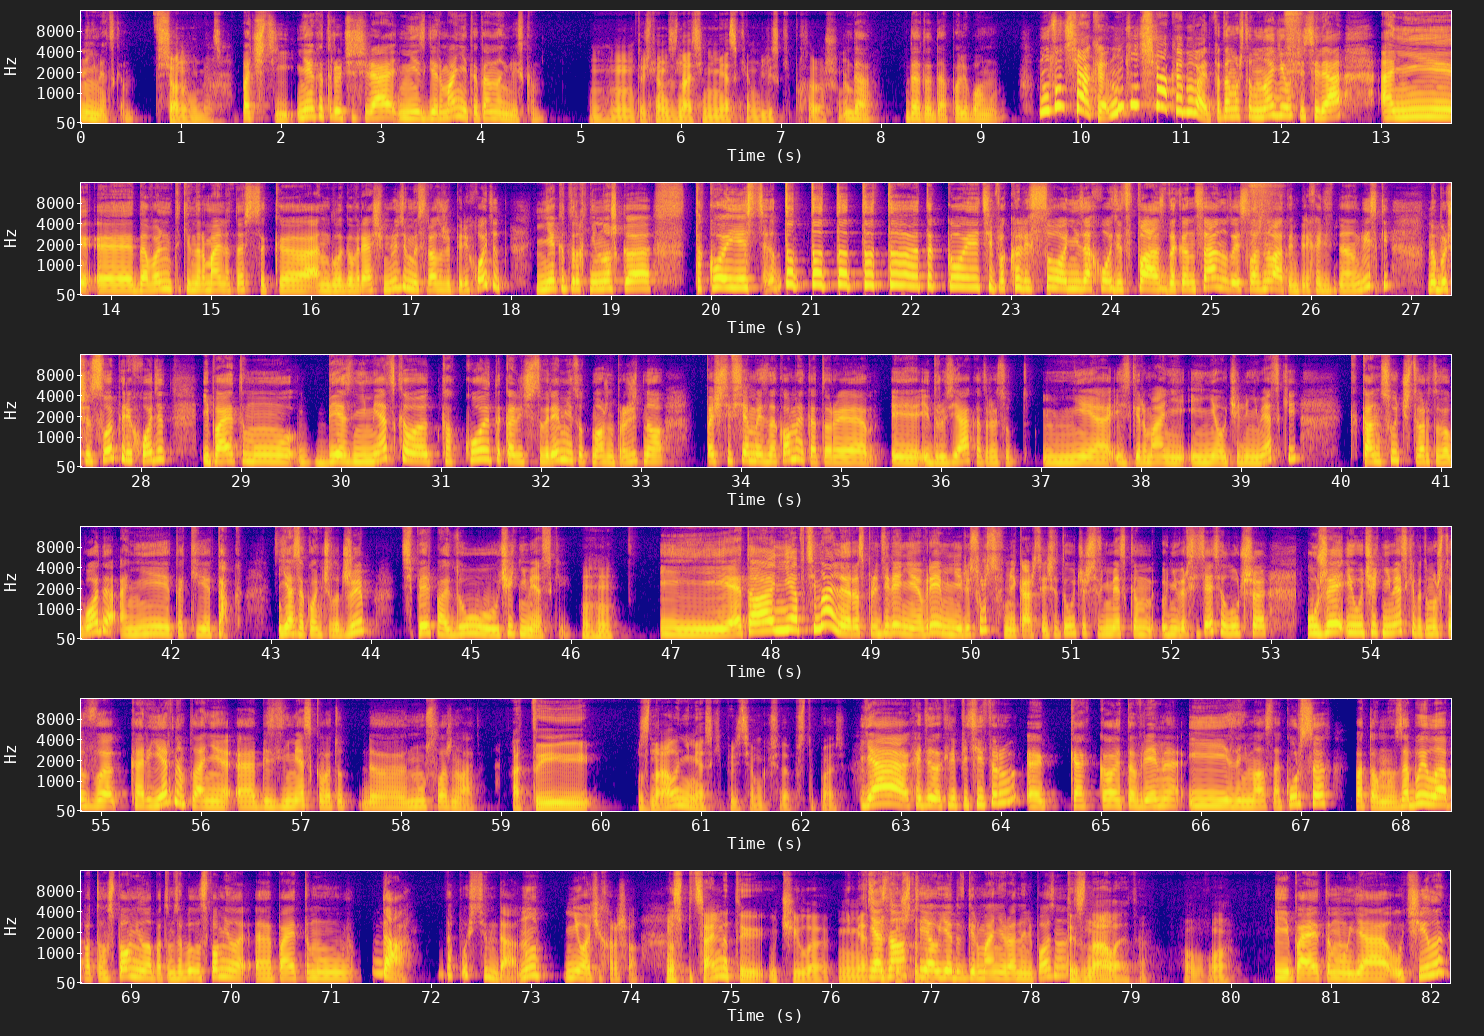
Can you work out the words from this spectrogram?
на немецком. Все на немецком. Почти. Некоторые учителя не из Германии, тогда на английском. Мгм. То есть надо знать и немецкий, и английский по-хорошему. Да, да, да, да, по-любому. Ну, тут всякое, ну, тут всякое бывает, потому что многие учителя, они э, довольно-таки нормально относятся к англоговорящим людям и сразу же переходят. Некоторых немножко такое есть, та-та-та-та-та, такое, типа, колесо не заходит в паз до конца, ну, то есть сложновато им переходить на английский, но большинство переходит, и поэтому без немецкого какое-то количество времени тут можно прожить, но почти все мои знакомые, которые и, и друзья, которые тут не из Германии и не учили немецкий, к концу четвертого года они такие, так, я закончила джип, теперь пойду учить немецкий. Мгм. И это не оптимальное распределение времени и ресурсов, мне кажется. Если ты учишься в немецком университете, лучше уже и учить немецкий, потому что в карьерном плане э, без немецкого тут, э, ну, сложновато. А ты знала немецкий перед тем, как сюда поступать? Я ходила к репетитору э, какое-то время и занималась на курсах. Потом забыла, потом вспомнила, потом забыла, вспомнила. Э, поэтому да, допустим, да. Ну, не очень хорошо. Но специально ты учила немецкий? я знала, того, что я чтобы- уеду в Германию рано или поздно. Ты знала это? Ого. И поэтому я учила.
